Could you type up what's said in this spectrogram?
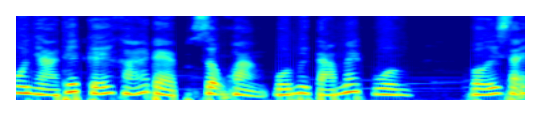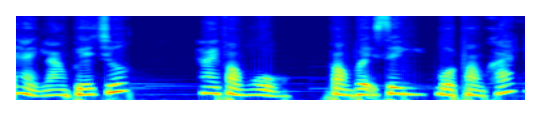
Ngôi nhà thiết kế khá đẹp, rộng khoảng 48 mét vuông với dãy hành lang phía trước, hai phòng ngủ, phòng vệ sinh, một phòng khách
